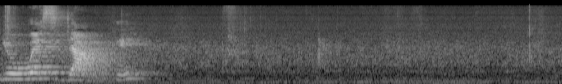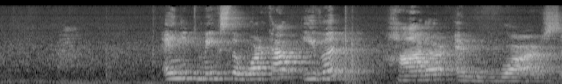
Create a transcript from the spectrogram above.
your waist down, okay? and it makes the workout even harder and worse.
